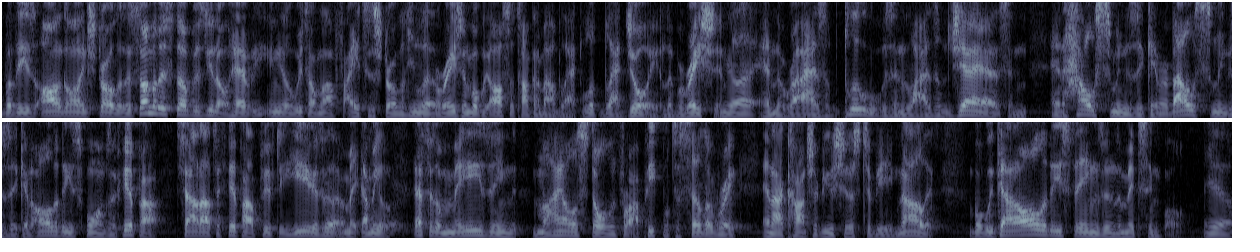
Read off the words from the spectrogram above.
But these ongoing struggles, and some of this stuff is, you know, heavy. You know, we're talking about fights and struggles for liberation, but we're also talking about black, look, black joy, liberation, Right. and the rise of blues and rise of jazz and and house music and bounce music and all of these forms of hip hop. Shout out to hip hop 50 years. I mean, I mean, that's an amazing milestone for our people to celebrate and our contributions to be acknowledged. But we got all of these things in the mixing bowl Yeah,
